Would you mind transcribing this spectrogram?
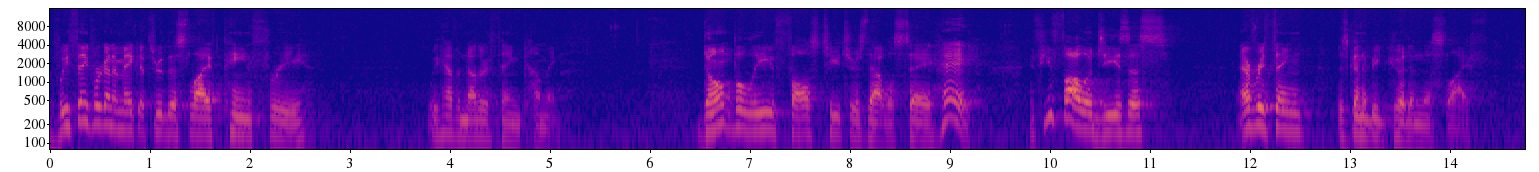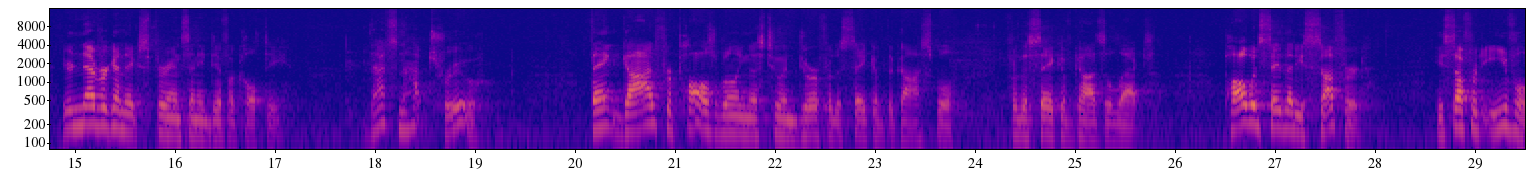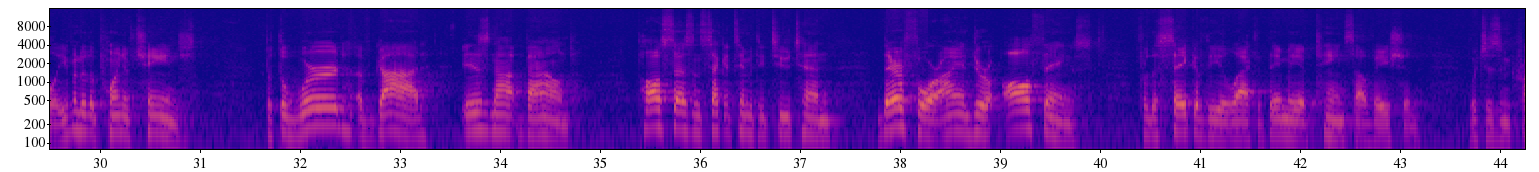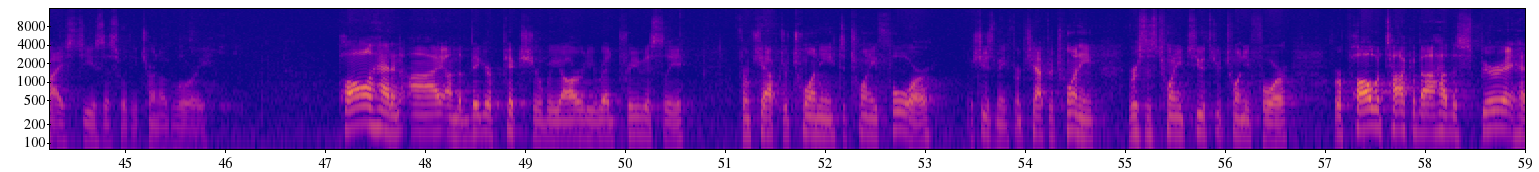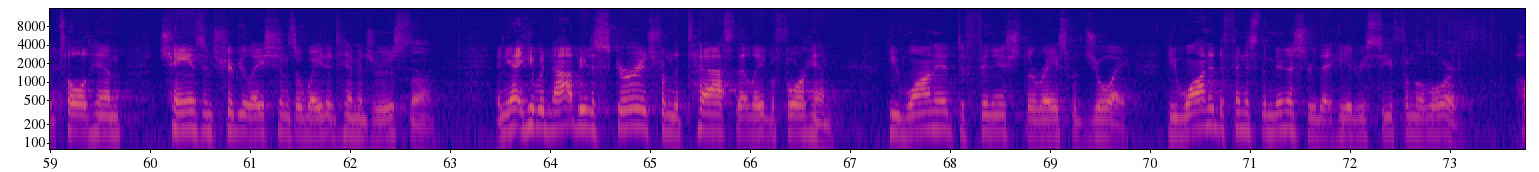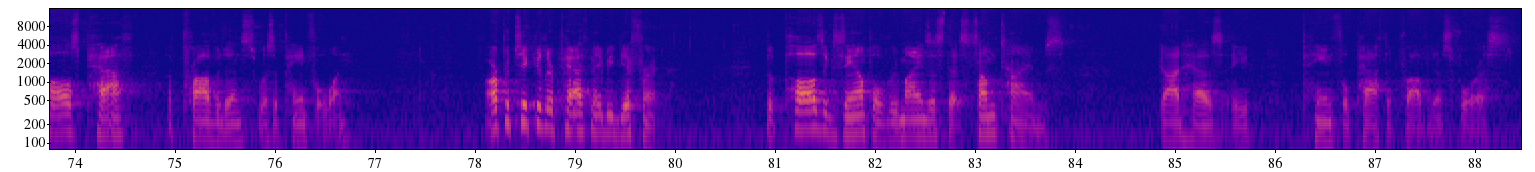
If we think we're going to make it through this life pain free, we have another thing coming. Don't believe false teachers that will say, hey, if you follow Jesus, everything is going to be good in this life. You're never going to experience any difficulty. That's not true. Thank God for Paul's willingness to endure for the sake of the gospel, for the sake of God's elect. Paul would say that he suffered. He suffered evil, even to the point of change. But the word of God is not bound. Paul says in 2 Timothy 2:10, "Therefore I endure all things for the sake of the elect, that they may obtain salvation, which is in Christ Jesus with eternal glory." Paul had an eye on the bigger picture we already read previously from chapter 20 to 24, excuse me, from chapter 20 verses 22 through 24 where Paul would talk about how the Spirit had told him chains and tribulations awaited him in Jerusalem. And yet he would not be discouraged from the task that lay before him. He wanted to finish the race with joy. He wanted to finish the ministry that he had received from the Lord. Paul's path of providence was a painful one. Our particular path may be different, but Paul's example reminds us that sometimes God has a painful path of providence for us.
